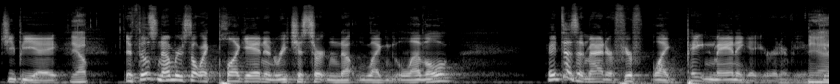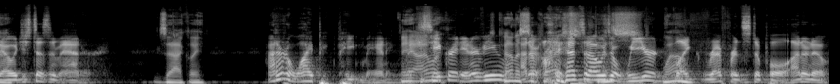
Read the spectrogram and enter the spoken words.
GPA. Yep. If those numbers don't like plug in and reach a certain like level, it doesn't matter if you're like Peyton Manning at your interview. Yeah. You know, it just doesn't matter. Exactly. I don't know why I picked Peyton Manning. Like, Yeah, is he a great interview? kinda I don't, surprised, that's always a weird Wow. like reference to pull. I don't know.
